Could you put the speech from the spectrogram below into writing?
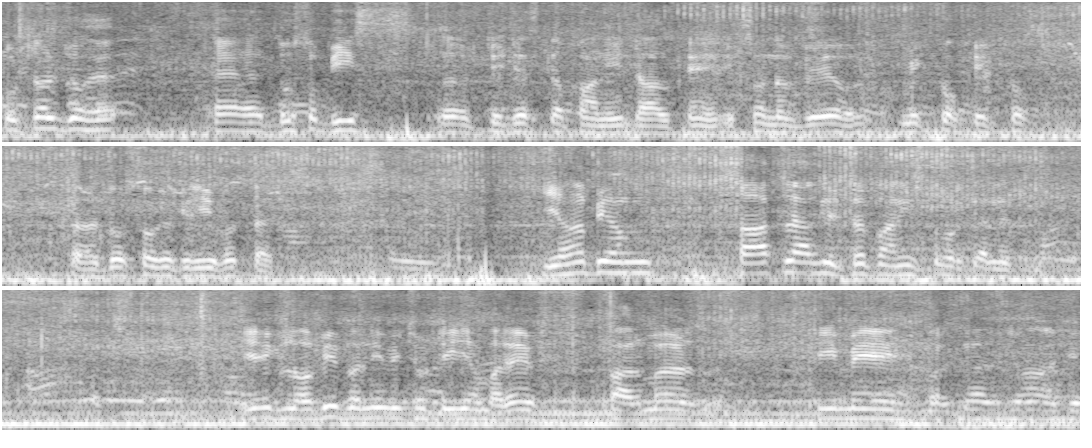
टोटल जो है दो सौ बीस टी डी एस का पानी डालते हैं, एक सौ नब्बे और मिक्स एक सौ दो सौ के करीब होता है। यहाँ पे हम सात लाख लीटर पानी स्टोर कर लेते हैं। एक लॉबी बनी हुई छोटी है हमारे फार्मर टीमें वर्कर जो आके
